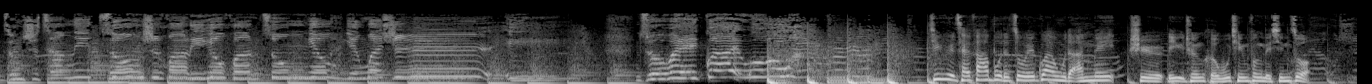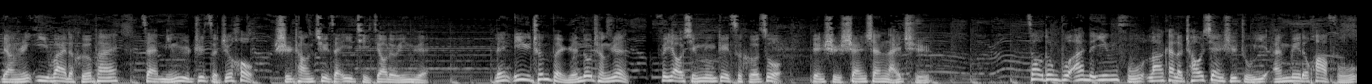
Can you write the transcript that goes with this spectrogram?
总是藏匿，总是话里有话，总有言外之意。作为怪物。今日才发布的作为怪物的 MV 是李宇春和吴青峰的新作，两人意外的合拍，在《明日之子》之后时常聚在一起交流音乐，连李宇春本人都承认，非要形容这次合作便是姗姗来迟。躁动不安的音符拉开了超现实主义 MV 的画幅，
